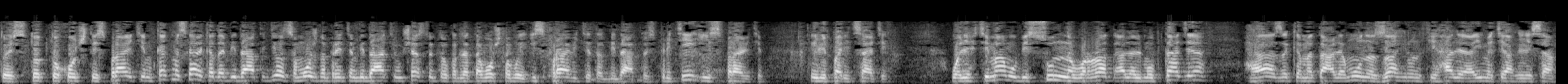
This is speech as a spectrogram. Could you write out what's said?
То есть тот, кто хочет исправить им. Как мы сказали, когда бедаты делаются, можно при этом бедате участвовать только для того, чтобы исправить этот бедат. То есть прийти и исправить их. Или порицать их. Валихтимаму бессунна варрад аляль мубтадия Хаза кама та'лямуна захирун фи хали аимати ахли лиса.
